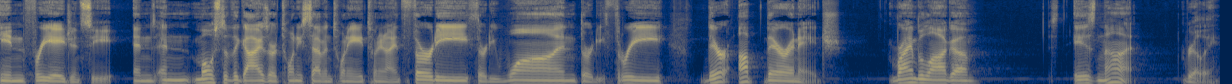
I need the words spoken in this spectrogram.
in free agency and and most of the guys are 27 28 29 30 31 33 they're up there in age. Brian bulaga is not really.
